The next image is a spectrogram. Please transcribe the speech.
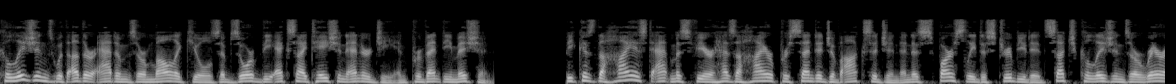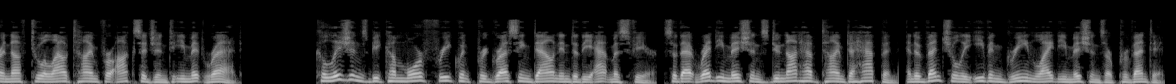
Collisions with other atoms or molecules absorb the excitation energy and prevent emission. Because the highest atmosphere has a higher percentage of oxygen and is sparsely distributed such collisions are rare enough to allow time for oxygen to emit red. Collisions become more frequent progressing down into the atmosphere, so that red emissions do not have time to happen, and eventually even green light emissions are prevented.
